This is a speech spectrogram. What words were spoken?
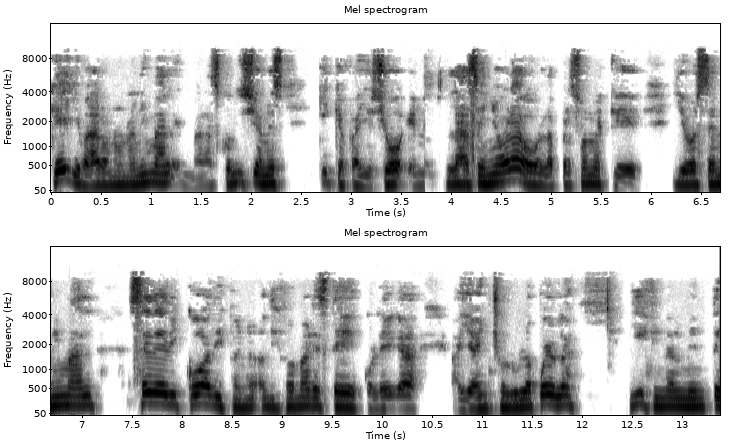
que llevaron un animal en malas condiciones y que falleció en la señora o la persona que llevó este animal se dedicó a, difamar a este colega allá en Cholula, Puebla, y finalmente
